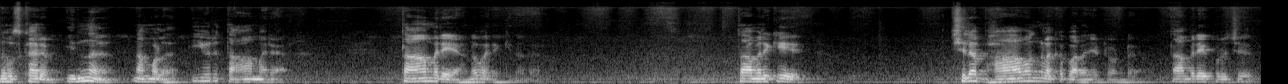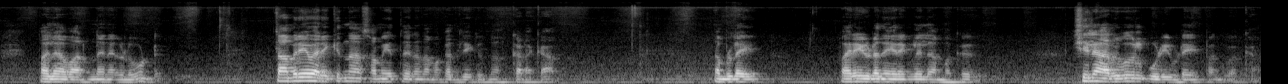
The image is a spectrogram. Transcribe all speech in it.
നമസ്കാരം. ഇന്ന് നമ്മൾ ഈ ഒരു താമര താമരയാണ് വരയ്ക്കുന്നത്. താമരയ്ക്ക് ചില ഭാവങ്ങളൊക്കെ പറഞ്ഞിട്ടുണ്ട്. താമരയെക്കുറിച്ച് പല വർണനകളും ഉണ്ട്. താമരയെ വരയ്ക്കുന്ന സമയത്ത് തന്നെ നമുക്കതിലേക്കൊന്ന് കടക്കാം. നമ്മുടെ വരയുടെ നേരങ്ങളിൽ നമുക്ക് ചില അറിവുകൾ കൂടി ഇവിടെ പങ്കുവെക്കാം.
